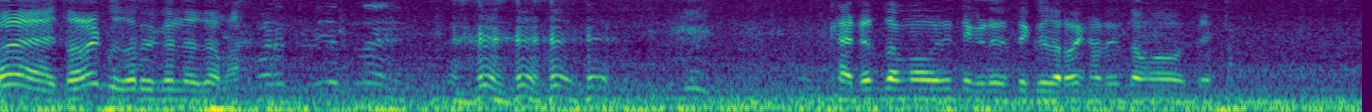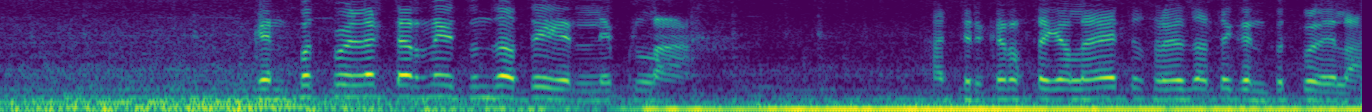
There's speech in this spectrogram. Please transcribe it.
होय चला गुजरात घेऊन जा नाही. खात्यात जमा होते तिकडे ते गुजरात खात्यात जमा होते. गणपतपुळेला टर्न इथून जाते लेफ्टला. हा तिरका रस्ता गेलाय तो सरळ जाते गणपतपुळेला.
